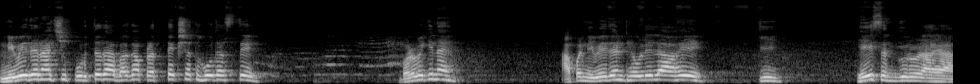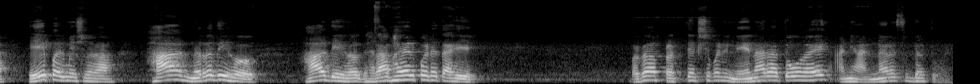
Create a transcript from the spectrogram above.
निवेदनाची पूर्तता बघा प्रत्यक्षात होत असते. बरोबर की नाही? आपण निवेदन ठेवलेलं आहे की हे सद्गुरू राया हे परमेश्वरा हा नरदेह हा देह घराबाहेर पडत आहे. बघा प्रत्यक्षपणे नेणारा तो आहे आणि आणणारा सुद्धा तो आहे.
